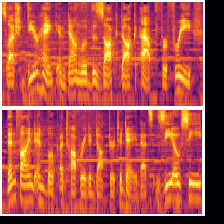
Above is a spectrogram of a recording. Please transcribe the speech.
slash Dear Hank and download the ZocDoc app for free. Then find and book a top-rated doctor today. That's ZocDoc.com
